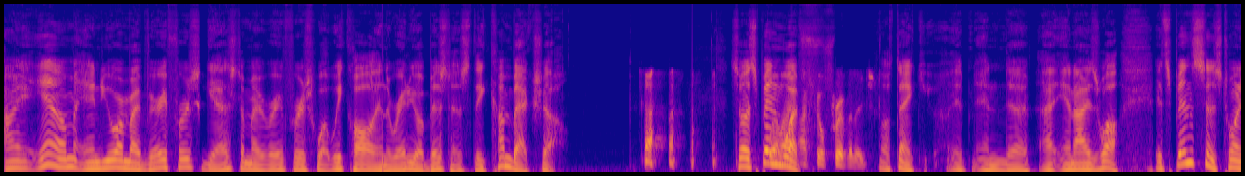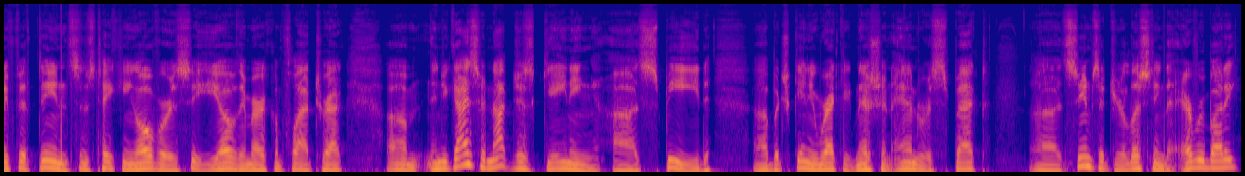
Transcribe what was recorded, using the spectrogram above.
I am, and you are my very first guest on my very first, what we call in the radio business, the comeback show. so it's been well, what? I, I feel privileged. Well, thank you, it, and uh, I, and I as well. It's been since 2015 since taking over as CEO of the American Flat Track, um, and you guys are not just gaining uh, speed, uh, but you're gaining recognition and respect. Uh, it seems that you're listening to everybody.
